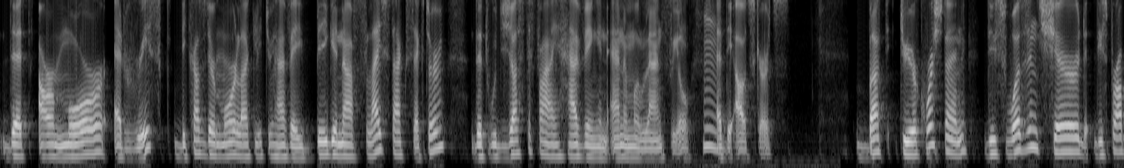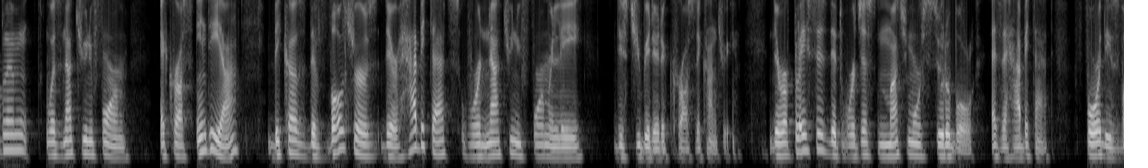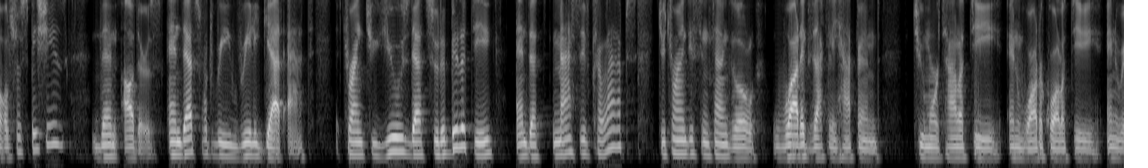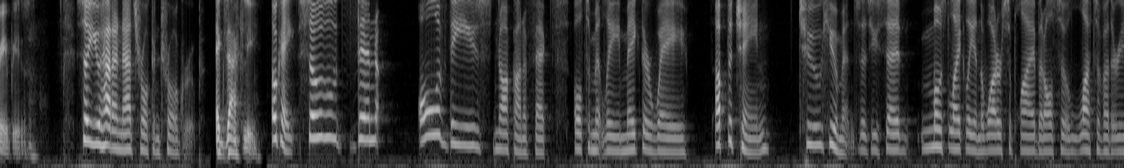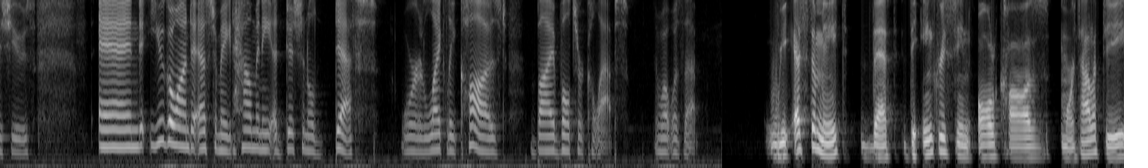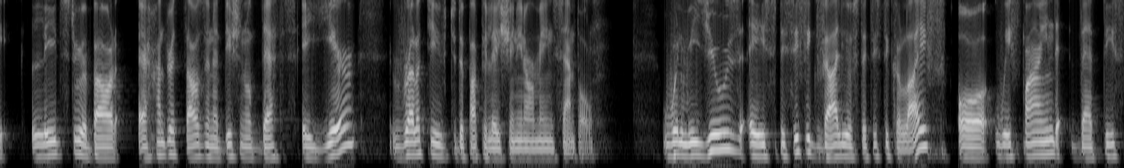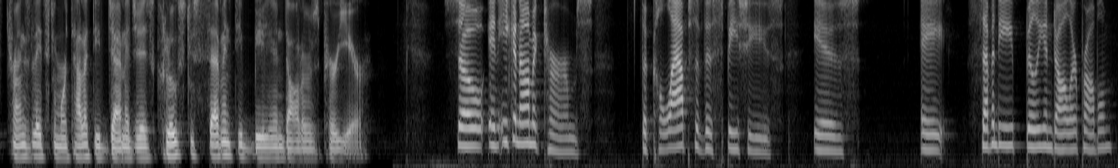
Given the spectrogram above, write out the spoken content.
that are more at risk because they're more likely to have a big enough livestock sector that would justify having an animal landfill hmm. at the outskirts. But to your question, this wasn't shared, this problem was not uniform across India because the vultures, their habitats were not uniformly distributed across the country. There were places that were just much more suitable as a habitat for these vulture species than others. And that's what we really get at, trying to use that suitability and that massive collapse to try and disentangle what exactly happened to mortality and water quality and rabies. So you had a natural control group. Exactly. Okay, so then all of these knock on effects ultimately make their way up the chain to humans, as you said, most likely in the water supply, but also lots of other issues. And you go on to estimate how many additional deaths were likely caused by vulture collapse. And what was that? We estimate that the increase in all cause mortality leads to about 100,000 additional deaths a year relative to the population in our main sample. When we use a specific value of statistical life, or we find that this translates to mortality damages close to $70 billion per year. So, in economic terms, the collapse of this species is a $70 billion problem?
